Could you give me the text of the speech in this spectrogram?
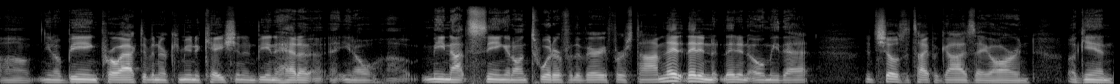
Uh, you know, being proactive in their communication and being ahead of, you know, uh, me not seeing it on Twitter for the very first time. They, they didn't they didn't owe me that. It shows the type of guys they are. And again,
